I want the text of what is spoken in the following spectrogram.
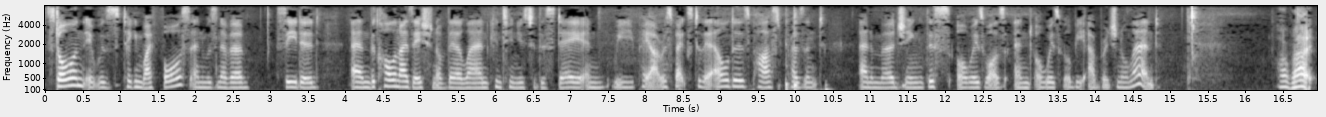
stolen, it was taken by force, and was never ceded. And the colonization of their land continues to this day, and we pay our respects to their elders, past, present, and emerging. This always was and always will be Aboriginal land. All right.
